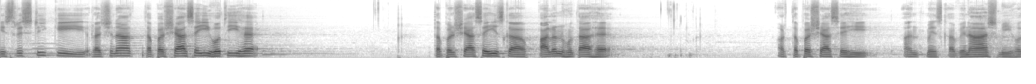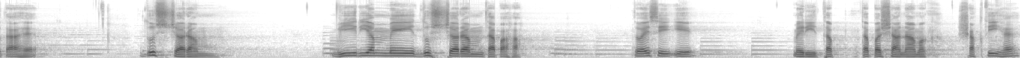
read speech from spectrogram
इस सृष्टि की रचना तपस्या से ही होती है। तपस्या से ही इसका पालन होता है और तपस्या से ही अंत में इसका विनाश भी होता है। दुश्चरम वीरियम में दुश्चरम तपह तो ऐसी ये मेरी तप, तपस्या नामक शक्ति है,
